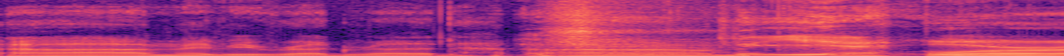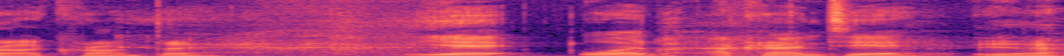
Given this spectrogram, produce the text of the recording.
Uh, maybe red red. Um, yeah. Or akrante. Yeah, what akrante? Yeah.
